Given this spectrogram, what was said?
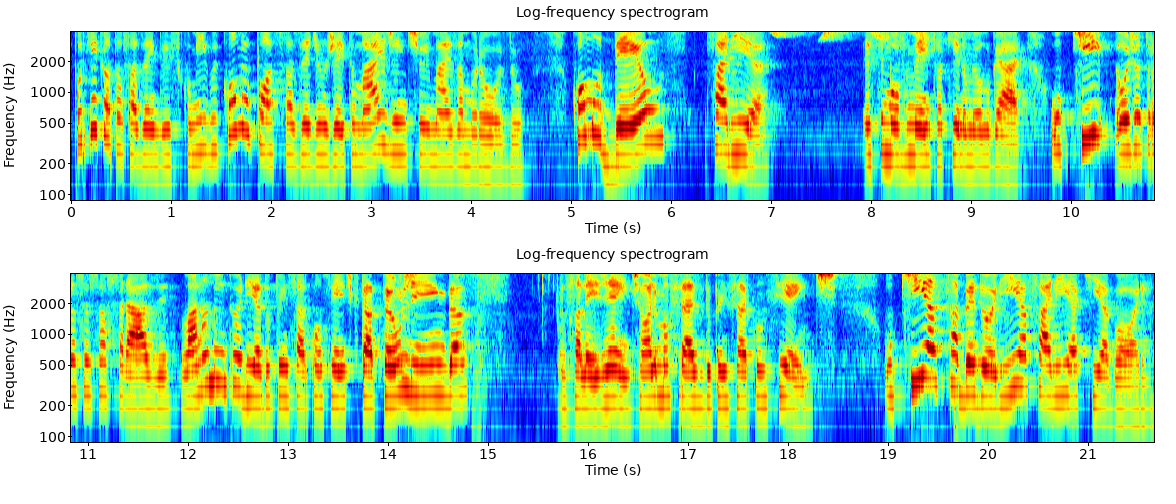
Por que, que eu estou fazendo isso comigo e como eu posso fazer de um jeito mais gentil e mais amoroso? Como Deus faria esse movimento aqui no meu lugar. O que hoje eu trouxe essa frase lá na mentoria do Pensar Consciente que tá tão linda. Eu falei, gente, olha uma frase do Pensar Consciente. O que a sabedoria faria aqui agora?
